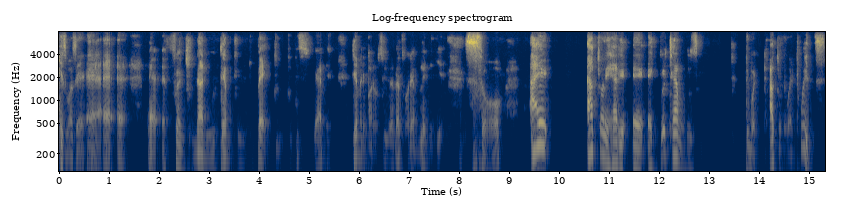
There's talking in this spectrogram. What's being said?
it was a a, a, a, a French nun who came to, bed to, to this I mean, Germany part of Switzerland. That's what I'm living here. So I actually had a, a, great time with those. They were actually they were twins.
